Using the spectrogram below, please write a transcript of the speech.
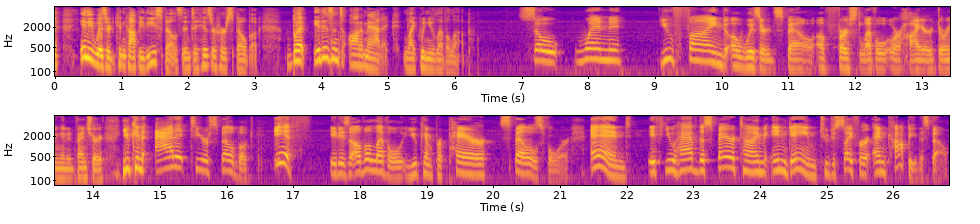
any wizard can copy these spells into his or her spellbook, but it isn't automatic like when you level up. So when you find a wizard spell of first level or higher during an adventure, you can add it to your spellbook if it is of a level you can prepare spells for. And if you have the spare time in game to decipher and copy the spell.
